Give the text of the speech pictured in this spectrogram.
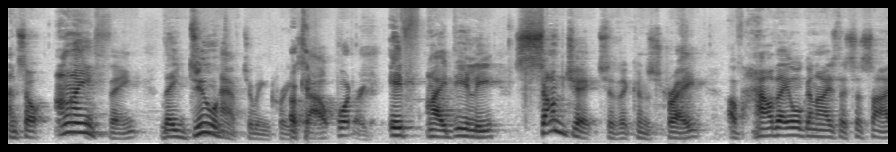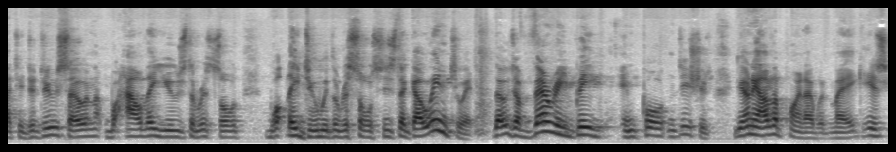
And so I think they do have to increase Okay. output, if ideally subject to the constraint of how they organize their society to do so and how they use the resource, what they do with the resources that go into it. Those are very big, important issues. The only other point I would make is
